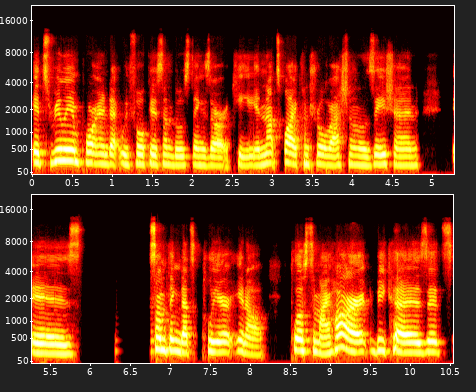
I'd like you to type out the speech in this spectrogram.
it's really important that we focus on those things that are key. And that's why control rationalization is something that's clear, you know, close to my heart because it's,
